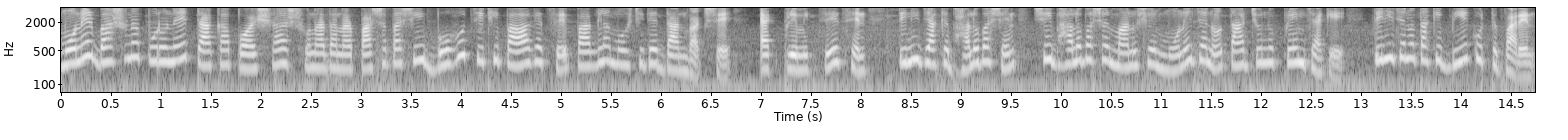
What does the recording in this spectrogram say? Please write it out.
মনের বাসনা পূরণে টাকা, পয়সা, সোনাদানার পাশাপাশি বহু চিঠি পাওয়া গেছে পাগলা মসজিদের দান বাক্সে। এক প্রেমিক চেয়েছেন, তিনি যাকে ভালোবাসেন, সেই ভালোবাসার মানুষের মনে যেন তার জন্য প্রেম জাগে, তিনি যেন তাকে বিয়ে করতে পারেন।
